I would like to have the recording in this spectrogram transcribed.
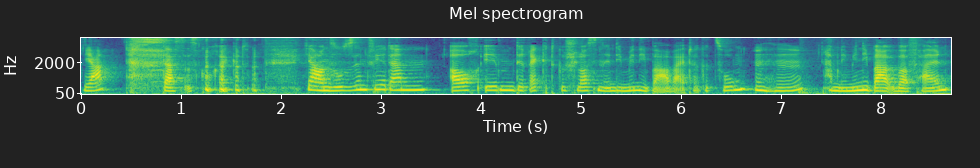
Ja? Das ist korrekt. ja, und so sind wir dann auch eben direkt geschlossen in die Minibar weitergezogen. Haben die Minibar überfallen,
